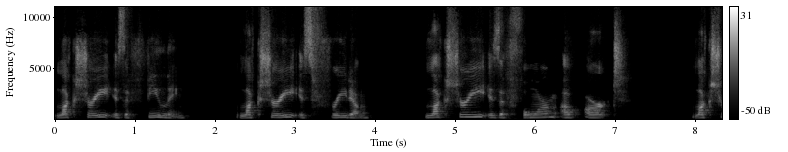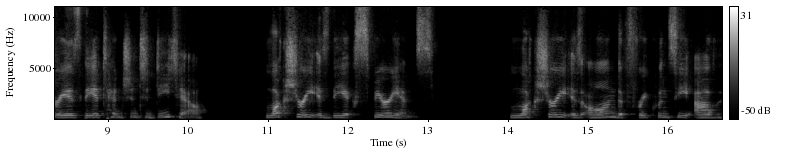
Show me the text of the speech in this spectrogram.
Luxury is a feeling. Luxury is freedom. Luxury is a form of art. Luxury is the attention to detail. Luxury is the experience. Luxury is on the frequency of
